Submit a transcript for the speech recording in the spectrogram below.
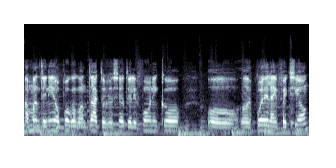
han mantenido poco contacto, ya sea telefónico o, después de la infección.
